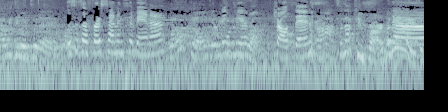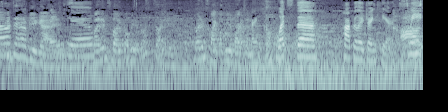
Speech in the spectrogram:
How are we doing today? This is our first time in Savannah. Welcome. Where are we Thank coming you. from? Charleston. Ah, so not too far, but No. nice. It's good to have you guys. Thank you. My name's Mike. I'll be a sorry. My name's Mike. I'll be a bartender. What's the popular drink here? Sweet,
